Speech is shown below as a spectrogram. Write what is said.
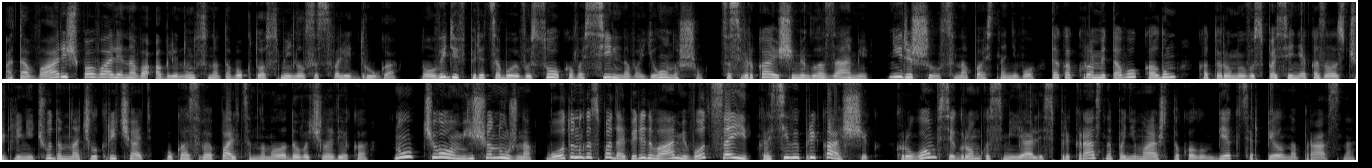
А товарищ Поваленного оглянулся на того, кто осмелился свалить друга но, увидев перед собой высокого, сильного юношу со сверкающими глазами, не решился напасть на него, так как, кроме того, Колум, которому его спасение оказалось чуть ли не чудом, начал кричать, указывая пальцем на молодого человека. «Ну, чего вам еще нужно? Вот он, господа, перед вами, вот Саид, красивый приказчик!» Кругом все громко смеялись, прекрасно понимая, что Колумбек терпел напрасно.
